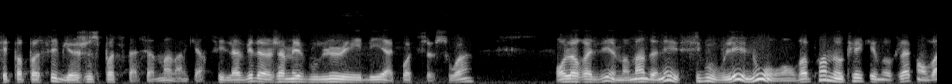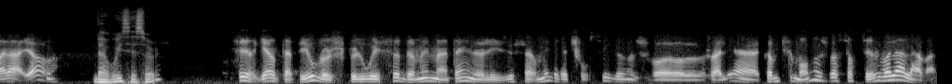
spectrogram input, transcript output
c'est pas possible, il n'y a juste pas de stationnement dans le quartier. La ville n'a jamais voulu aider à quoi que ce soit. On leur a dit à un moment donné, si vous voulez, nous, on va prendre nos clics et nos claques, on va aller ailleurs. Ben oui, c'est sûr. Tu sais, regarde, Tapéo, là, je peux louer ça demain matin, les yeux fermés, le rez-de-chaussée. Je vais, aller, à, comme tout le monde, je vais sortir, je vais aller à Laval.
